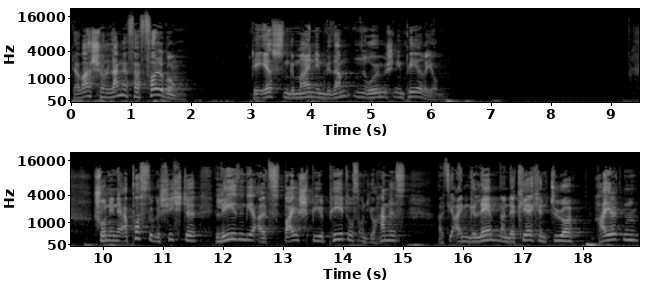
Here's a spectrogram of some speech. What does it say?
da war schon lange Verfolgung der ersten Gemeinden im gesamten römischen Imperium. Schon in der Apostelgeschichte lesen wir als Beispiel Petrus und Johannes, als sie einen Gelähmten an der Kirchentür heilten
